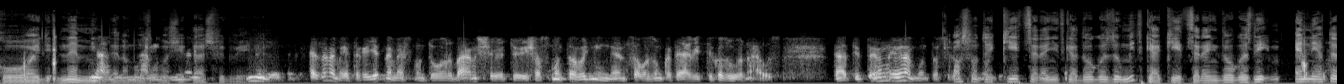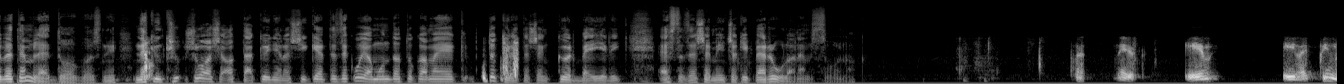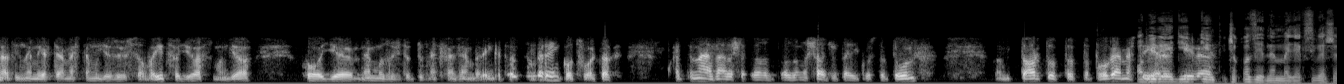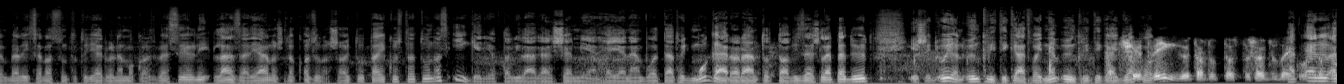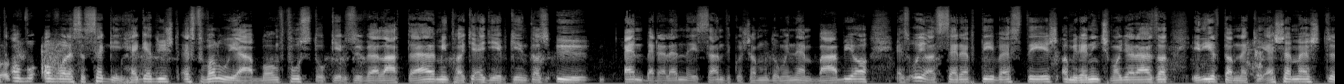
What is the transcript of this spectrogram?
hogy nem minden a mozgósítás függvénye. Ezzel nem értek egyet, nem ezt mondta Orbán, sőt, ő is azt mondta, hogy minden szavazunkat elvittük az urnához. Tehát itt ő nem mondta azt. Azt mondta, hogy kétszer ennyit kell dolgoznunk. Mit kell kétszer ennyit dolgozni? Ennél többet nem lehet dolgozni. Nekünk sohasem adták könnyen a sikert. Ezek olyan mondatok, amelyek tökéletesen körbeérik ezt az eseményt, csak éppen róla nem szólnak. Nézd, én, én egy pillanatig nem értelmeztem úgy az ő szavait, hogy ő azt mondja, hogy nem mozgósítottuk meg fel az embereinket. Az embereink ott voltak. Hát a Lázár azon a sajtótájékoztatón, amit tartott ott a polgármester Amire egyébként csak azért nem megyek szívesen bele, hiszen azt mondtad, hogy erről nem akarsz beszélni. Lázár Jánosnak azon a sajtótájékoztatón az ég egyet a világán semmilyen helye nem volt. Tehát, hogy magára rántotta a vizes lepedőt, és egy olyan önkritikát, vagy nem önkritikát hát, gyakor... végig ő tartotta a Hát, erő, hát avval ezt a szegény hegedűst, ezt valójában fosztóképzővel látta el, mintha egyébként az ő embere lenne, és szándékosan mondom, hogy nem bábja. Ez olyan szereptévesztés, amire nincs magyarázat. Én írtam neki SMS-t,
